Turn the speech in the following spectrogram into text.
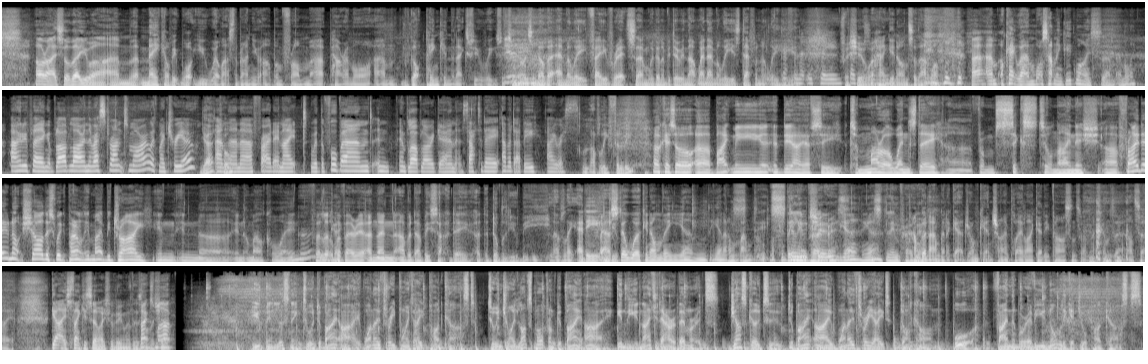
All right, so there you are. Um, make of it what you will. That's the brand new album from uh, Paramore. Um, we've got Pink in the next few weeks, which I know is another Emily favourite. Um, we're going to be doing that when Emily is definitely here. Definitely, please. For Thank sure, we're hanging on to that one. uh, um, okay, well, um, what's happening gig wise, um, Emily? I'm going to be playing at Blah Blah in the restaurant tomorrow with my trio. Yeah, And cool. then uh, Friday night with the full band in, in Blah Blah again. And Saturday, Abu Dhabi, Iris. Lovely, Philippe. Okay, so uh, bite me at DIFC tomorrow, Wednesday, uh, from six till nine ish. Uh, Friday, not sure this week. Apparently, it might be dry in in uh, in Al Quwain for a little Okay. Bavaria, and then Abu Dhabi Saturday at the WB. Lovely. Eddie, Thank uh, you. still working on the, um, the, you know, I'm, I'm looking at the still in YouTube. progress. Yeah, yeah. It's still in I'm progress. gonna, I'm gonna get a drum kit and try and play like Eddie Parsons when that comes out. I'll tell you, guys. Thank you so much for being with us. Thanks, on the Mark. Show. You've been listening to a Dubai Eye 103.8 podcast. To enjoy lots more from Dubai Eye in the United Arab Emirates, just go to DubaiEye1038.com or find them wherever you normally get your podcasts.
